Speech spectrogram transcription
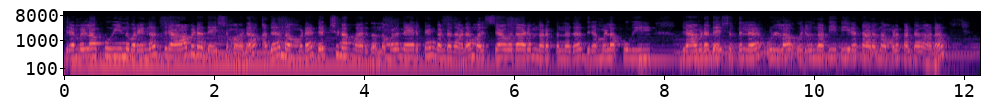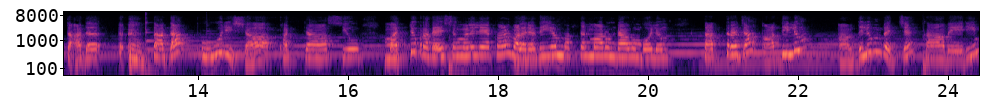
ദ്രമിളഭൂവി എന്ന് പറയുന്ന ദ്രാവിഡ ദേശമാണ്. അത് നമ്മുടെ ദക്ഷിണ ഭാരതം. നമ്മൾ നേരത്തെ കണ്ടതാണ് മത്സ്യാവതാരം നടക്കുന്നത് ദ്രമിളഭൂവിയിൽ ദ്രാവിഡ ദേശത്തിൽ ഉള്ള ഒരു നദീതീരത്താണ് നമ്മൾ കണ്ടതാണ്. അത് ഭൂരിഷ ഭക്താസ്യു. മറ്റു പ്രദേശങ്ങളിലേക്കാൾ വളരെയധികം ഭക്തന്മാർ ഉണ്ടാകും പോലും. തത്രജ അതിലും അതിലും വെച്ച് കാവേരിയും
